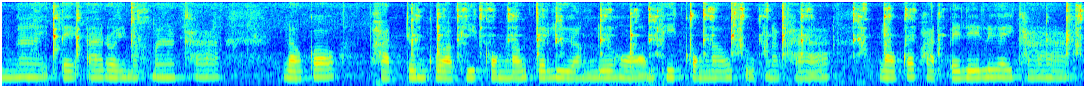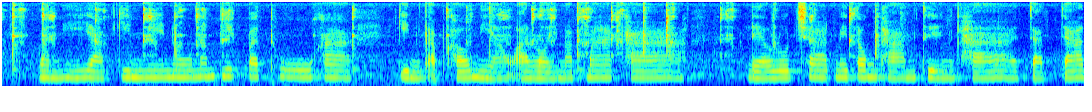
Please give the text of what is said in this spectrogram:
ำง่ายแต่อร่อยมากๆค่ะเราก็ผัดจนกว่าพริกของเราจะเหลืองหรือหอมพริกของเราสุกนะคะ เราก็ผัดไปเรื่อยๆค่ะ วันนี้อยากกินเมนูน้ำพริกปลาทูค่ะ กินกับข้าวเหนียวอร่อยมากๆค่ะ แล้วรสชาติไม่ต้องถามถึงค่ะ จัดจ้าน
